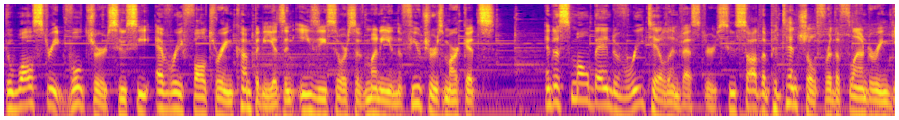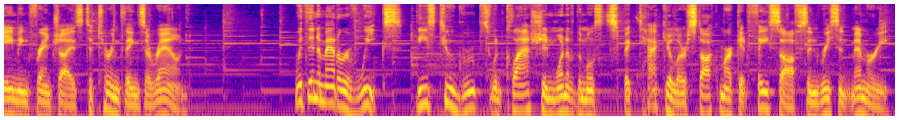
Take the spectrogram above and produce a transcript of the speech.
The Wall Street vultures, who see every faltering company as an easy source of money in the futures markets, and a small band of retail investors who saw the potential for the floundering gaming franchise to turn things around. Within a matter of weeks, these two groups would clash in one of the most spectacular stock market face offs in recent memory.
